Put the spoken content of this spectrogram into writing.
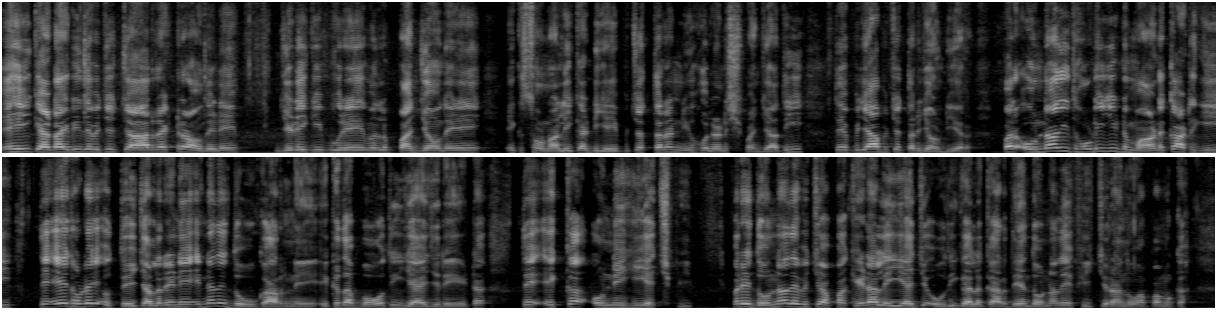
ਇਹੀ ਕੈਟਾਗਰੀ ਦੇ ਵਿੱਚ ਚਾਰ ਟਰੈਕਟਰ ਆਉਂਦੇ ਨੇ, ਜਿਹੜੇ ਕਿ ਪੂਰੇ ਮਤਲਬ ਪੰਜ ਆਉਂਦੇ ਨੇ। ਇੱਕ ਸੋਨਾਲੀਕਾ DI 75 ਨਿਊ ਹੋਲੈਂਡ 56 ਦੀ ਤੇ 50 75 ਜੌਂਡੀਅਰ ਪਰ ਉਹਨਾਂ ਦੀ ਥੋੜੀ ਜੀ ਡਿਮਾਂਡ ਘਟ ਗਈ ਤੇ ਇਹ ਥੋੜੇ ਉੱਤੇ ਚੱਲ ਰਹੇ ਨੇ। ਇਹਨਾਂ ਦੇ ਦੋ ਕਾਰਨ ਨੇ। ਇੱਕ ਤਾਂ ਬਹੁਤ ਹੀ ਜਾਇਜ਼ ਰੇਟ ਤੇ ਇੱਕ ਓਨੇ ਹੀ HP ਪਰ ਇਹ ਦੋਨਾਂ ਦੇ ਵਿੱਚ ਆਪਾਂ ਕਿਹੜਾ ਲਈ ਅੱਜ ਉਹਦੀ ਗੱਲ ਕਰਦੇ ਹਾਂ। ਦੋਨਾਂ ਦੇ ਫੀਚਰਾਂ ਨੂੰ ਆਪਾਂ ਮੁਕਾ-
